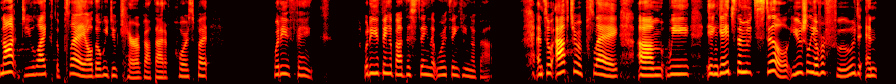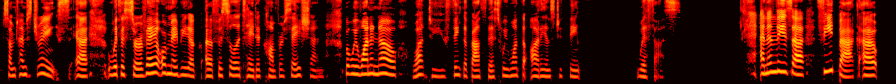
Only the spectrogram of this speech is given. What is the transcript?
Not do you like the play, although we do care about that, of course, but what do you think? What do you think about this thing that we're thinking about? And so after a play, um, we engage them still, usually over food and sometimes drinks, uh, with a survey or maybe a, a facilitated conversation. But we want to know what do you think about this? We want the audience to think with us. And in these uh, feedback, uh,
